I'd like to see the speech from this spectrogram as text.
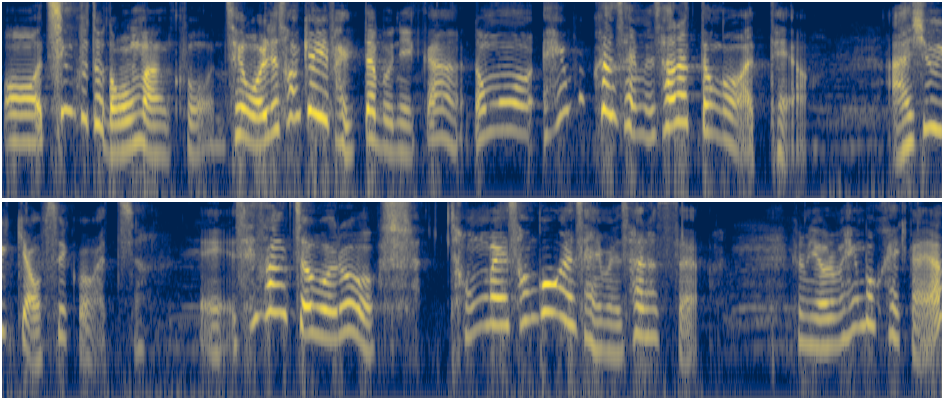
어, 친구도 너무 많고 제가 원래 성격이 밝다 보니까 너무 행복한 삶을 살았던 것 같아요. 아쉬울 게 없을 것 같죠. 네, 세상적으로 정말 성공한 삶을 살았어요. 그럼 여러분 행복할까요?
